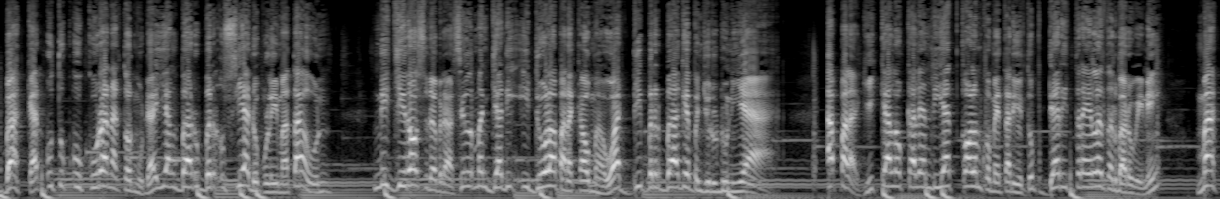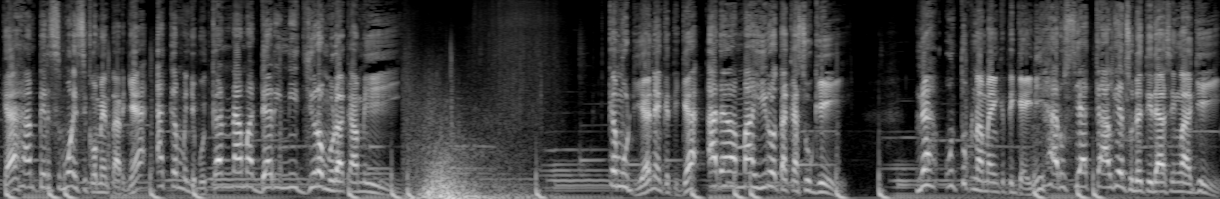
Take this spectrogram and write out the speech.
Bahkan untuk ukuran aktor muda yang baru berusia 25 tahun, Nijiro sudah berhasil menjadi idola para kaum hawa di berbagai penjuru dunia. Apalagi kalau kalian lihat kolom komentar YouTube dari trailer terbaru ini, maka hampir semua isi komentarnya akan menyebutkan nama dari Nijiro Murakami. Kemudian yang ketiga adalah Mahiro Takasugi. Nah, untuk nama yang ketiga ini harusnya kalian sudah tidak asing lagi.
